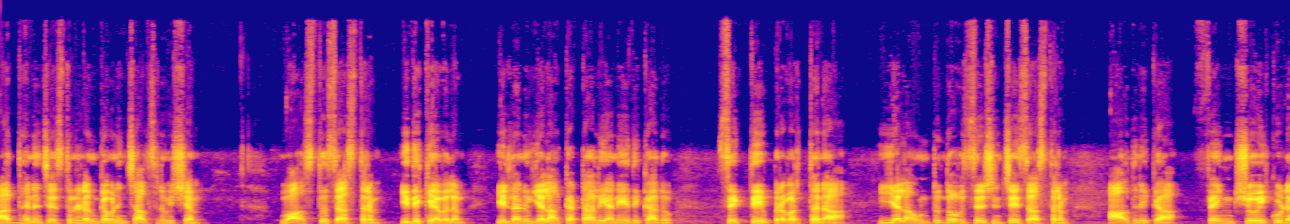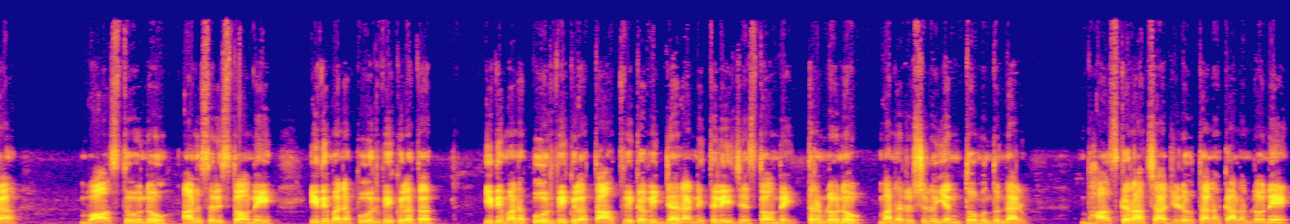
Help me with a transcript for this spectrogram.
అధ్యయనం చేస్తుండడం గమనించాల్సిన విషయం. వాస్తు శాస్త్రం ఇది కేవలం ఇళ్ళను ఎలా కట్టాలి అనేది కాదు శక్తి ప్రవర్తన ఎలా ఉంటుందో విశ్లేషించే శాస్త్రం. ఆధునిక ఫెంగ్ షూయి కూడా వాస్తువును అనుసరిస్తోంది. ఇది మన పూర్వీకుల తత్ ఇది మన పూర్వీకుల తాత్విక విజ్ఞానాన్ని తెలియజేస్తోంది. చిత్రంలోనూ మన ఋషులు ఎంతో ముందున్నారు. భాస్కరాచార్యుడు తన కాలంలోనే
